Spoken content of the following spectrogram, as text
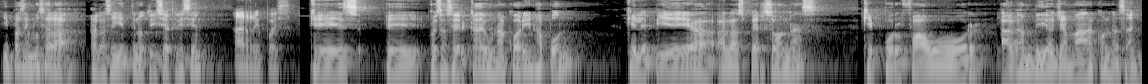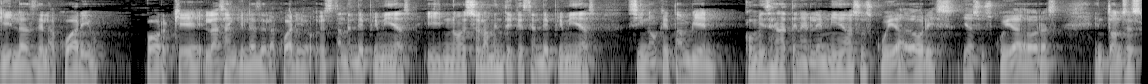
Y pasemos a la, a la siguiente noticia, Cristian. Arre, pues. Que es eh, pues acerca de un acuario en Japón que le pide a, las personas que por favor hagan videollamada con las anguilas del acuario porque las anguilas del acuario están deprimidas y no es solamente que estén deprimidas sino que también comienzan a tenerle miedo a sus cuidadores y a sus cuidadoras entonces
